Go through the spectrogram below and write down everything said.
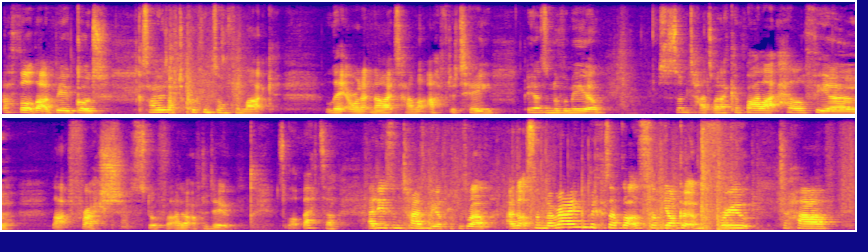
I thought that'd be a good, because I always have to cook him something like later on at night time, like after tea. He has another meal. So sometimes when I can buy like healthier, like fresh stuff that I don't have to do, a lot better. I do sometimes meal prep as well. I got some meringue because I've got some yogurt and fruit to have.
